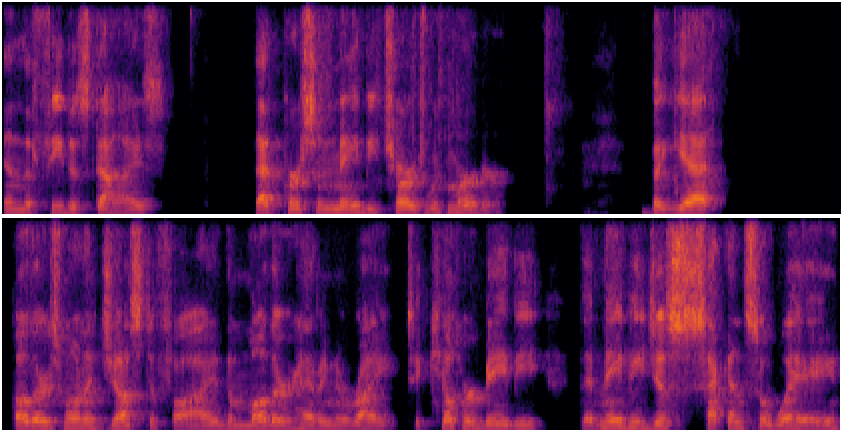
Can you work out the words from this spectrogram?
and the fetus dies, that person may be charged with murder. But yet, others want to justify the mother having the right to kill her baby that may be just seconds away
